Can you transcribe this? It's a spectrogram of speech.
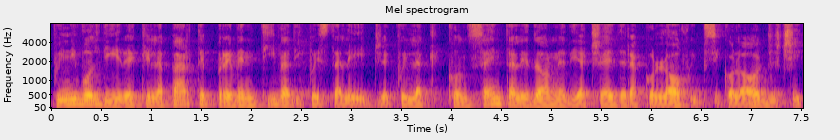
Quindi vuol dire che la parte preventiva di questa legge, quella che consente alle donne di accedere a colloqui psicologici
